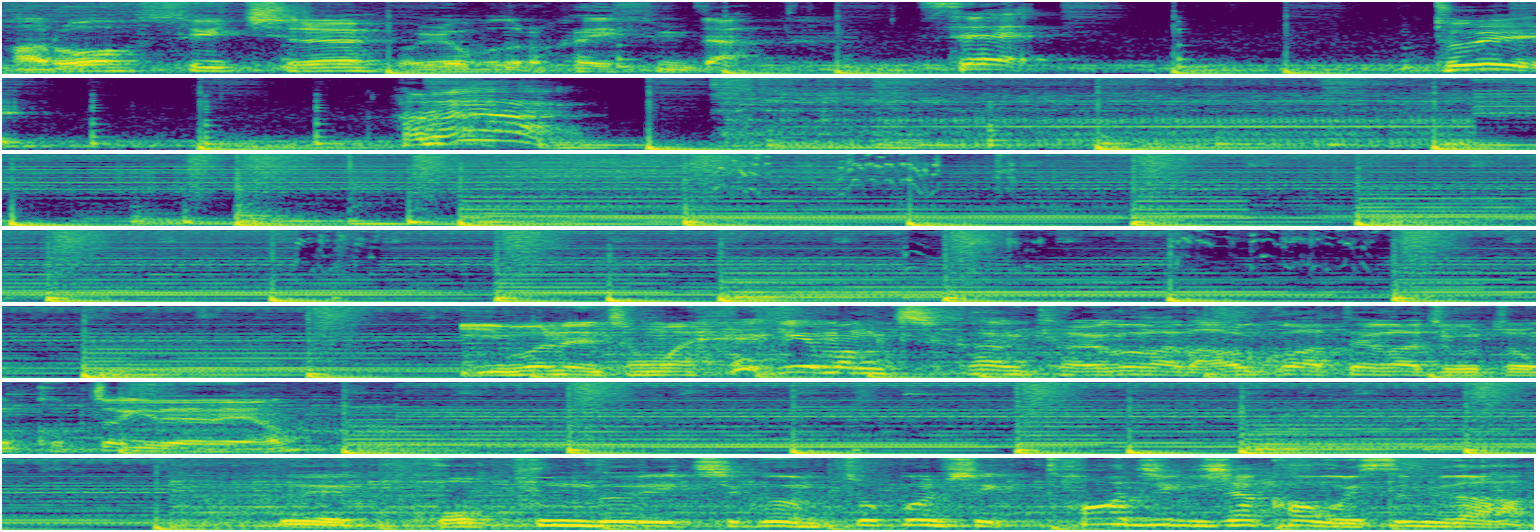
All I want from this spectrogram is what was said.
바로 스위치를 올려보도록 하겠습니다. 셋, 둘, 하나. 이번엔 정말 해계망측한 결과가 나올 것 같아가지고 좀 걱정이 되네요. 네 거품들이 지금 조금씩 터지기 시작하고 있습니다.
